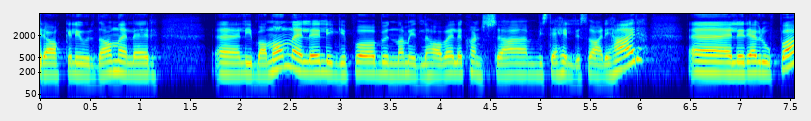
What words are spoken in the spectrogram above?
Irak eller Jordan eller eh, Libanon, eller ligger på bunnen av Middelhavet, eller kanskje, hvis de er heldige, så er de her. Eh, eller i Europa.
